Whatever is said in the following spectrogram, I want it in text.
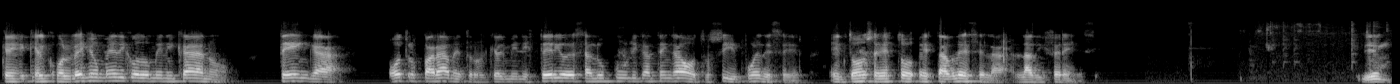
que, el Colegio Médico Dominicano tenga otros parámetros, que el Ministerio de Salud Pública tenga otros, sí, puede ser. Entonces, esto establece la, la diferencia. Bien.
